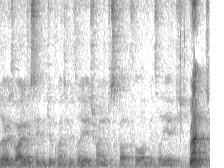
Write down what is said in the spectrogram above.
In other words, why do we say Bidugmas Bittul Yesh? Why not just call it full on Bittul Right.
